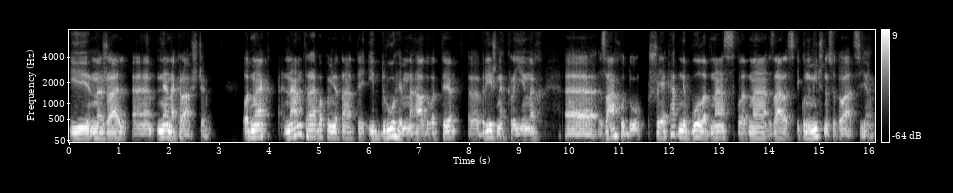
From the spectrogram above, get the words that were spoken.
і, на жаль, е, не на краще. Однак нам треба пам'ятати і другим нагадувати е, в різних країнах Заходу, що яка б не була в нас складна зараз економічна ситуація,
